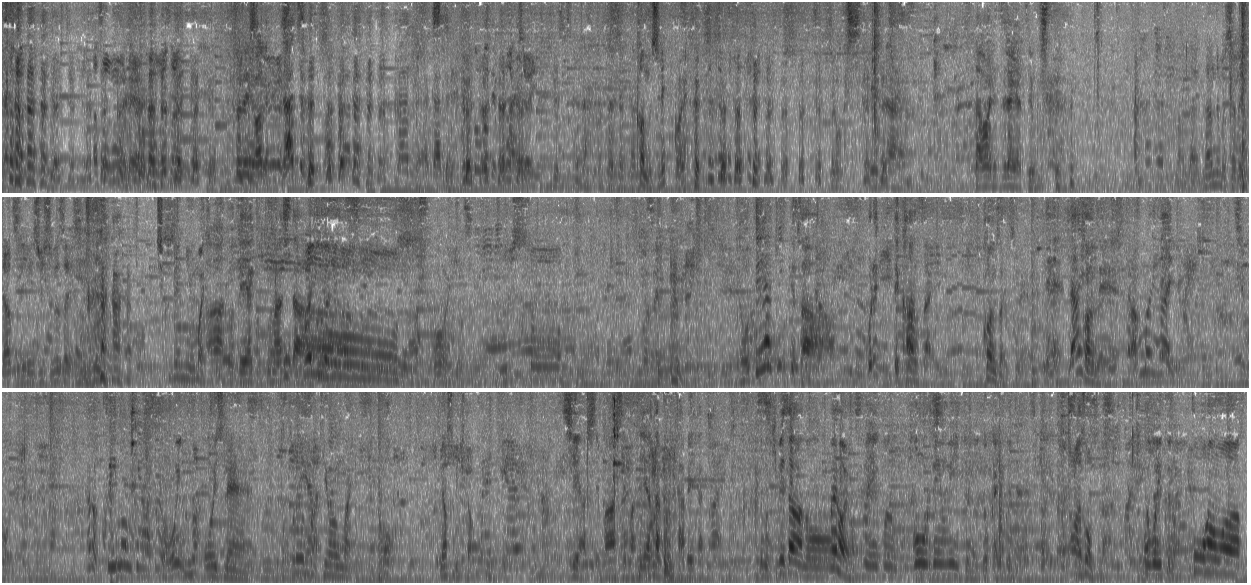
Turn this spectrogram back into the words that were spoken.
あそう思うね。お父さんそれわかる。ラジオってわかんない。わかんない。わかんない。言葉でもない。こっちはい。い。神主ねこれよく知ってんな伝わりづらい。やつよく知ってるまあ、な何でも喋って後で編集してくださいよ。筑前にうまいああ土手焼き来ました。はいありがとうございますすごい。美味しそう。土手焼きってさこれって関西？関西ですね。ねないよね。あんまりないよ。地方で。やっぱ食い物系はそういうの多いんだ。多いですね。これ焼きはうまい。お休み来た。シェアして回してます。いや多分食べたりでも木部さんあの、はいはいはい。えーこのゴールデンウィークにどっか行くんじゃないですか？あそうですね。どこ行くの？後半は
